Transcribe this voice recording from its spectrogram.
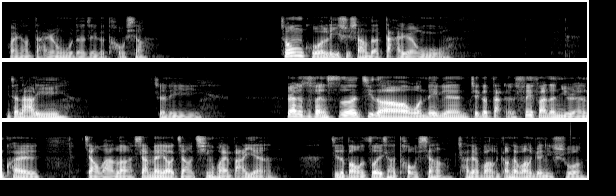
换上大人物的这个头像，中国历史上的大人物，你在哪里？这里。Rex 粉丝记得，我那边这个大非凡的女人快讲完了，下面要讲秦淮八艳，记得帮我做一下头像，差点忘了，刚才忘了跟你说，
